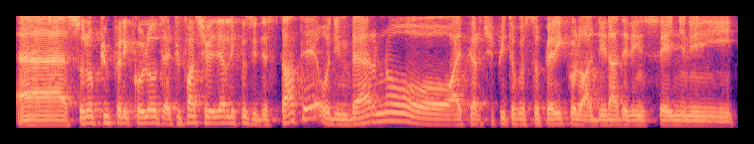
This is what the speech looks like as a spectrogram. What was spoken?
Eh, sono più pericolose, è più facile vederli così d'estate o d'inverno o hai percepito questo pericolo al di là delle insegne nei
